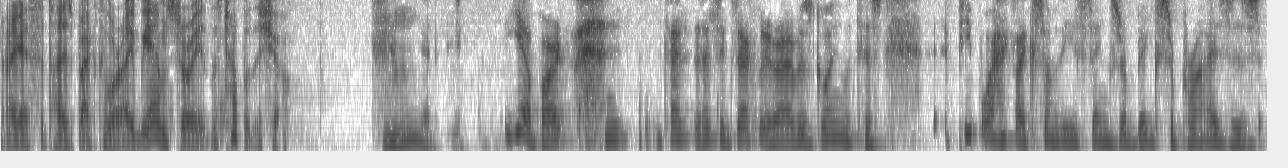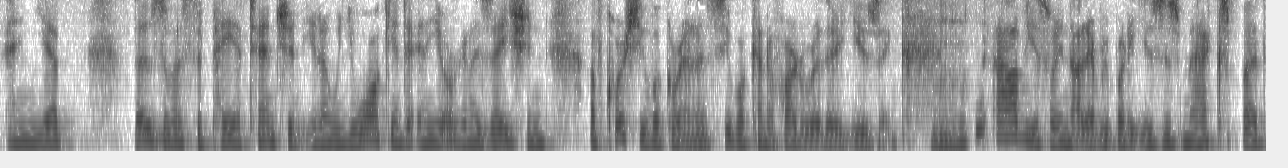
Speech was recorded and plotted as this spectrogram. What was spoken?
I guess it ties back to our IBM story at the top of the show. Mm. Yeah, Bart, that, that's exactly where I was going with this. People act like some of these things are big surprises, and yet those of us that pay attention, you know, when you walk into any organization, of course you look around and see what kind of hardware they're using. Mm-hmm. Obviously, not everybody uses Macs, but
